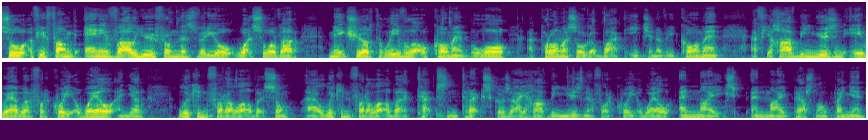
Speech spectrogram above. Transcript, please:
So if you found any value from this video whatsoever, make sure to leave a little comment below. I promise I'll get back to each and every comment. If you have been using Aweber for quite a while and you're looking for a little bit some uh, looking for a little bit of tips and tricks because I have been using it for quite a while in my in my personal opinion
